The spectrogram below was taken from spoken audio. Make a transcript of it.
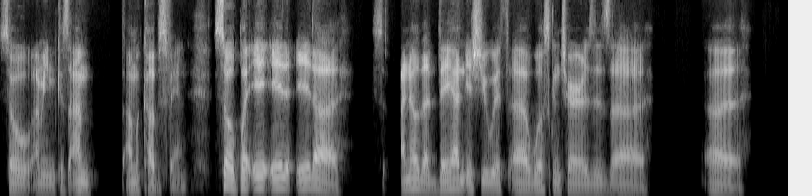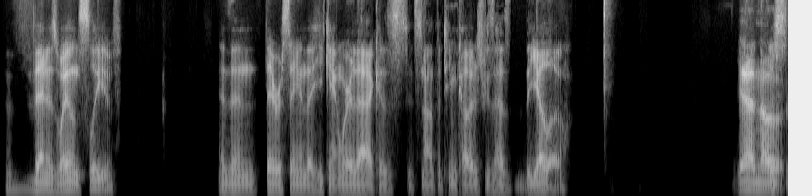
so I mean, because I'm I'm a Cubs fan, so but it it it uh, s- I know that they had an issue with uh, Willson Contreras' uh, uh, Venezuelan sleeve, and then they were saying that he can't wear that because it's not the team colors because it has the yellow. Yeah, no, Just-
